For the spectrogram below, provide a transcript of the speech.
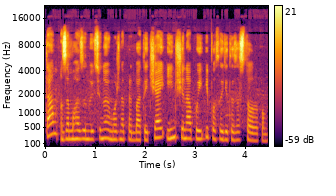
Там за магазинною ціною можна придбати чай, інші напої і посидіти за столиком.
